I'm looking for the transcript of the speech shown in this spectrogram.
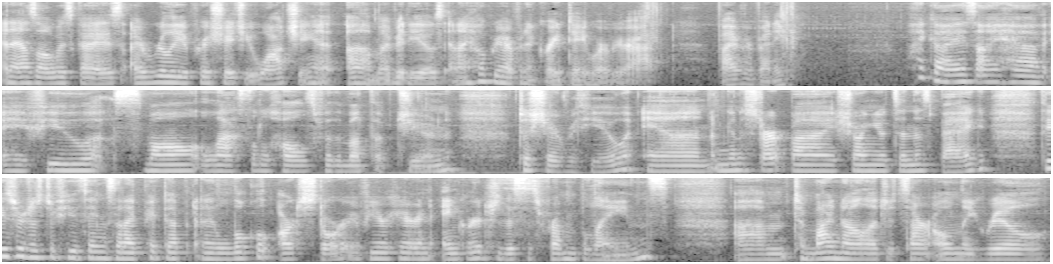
And as always, guys, I really appreciate you watching it, uh, my videos, and I hope you're having a great day wherever you're at. Bye, everybody. Hi guys, I have a few small last little hauls for the month of June to share with you and I'm going to start by showing you what's in this bag. These are just a few things that I picked up at a local art store. If you're here in Anchorage, this is from Blaine's. Um, to my knowledge, it's our only real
